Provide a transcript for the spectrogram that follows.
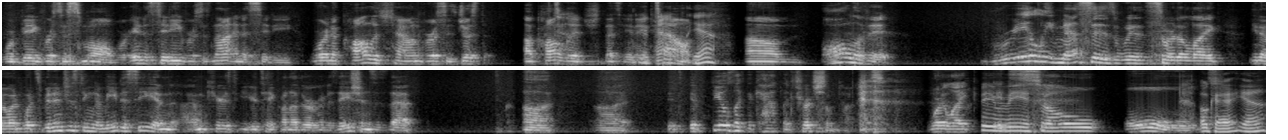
We're big versus small. We're in a city versus not in a city. We're in a college town versus just a college that's in a In town. Yeah. Um, all of it really messes with sort of like you know and what's been interesting to me to see and i'm curious to get your take on other organizations is that uh, uh, it, it feels like the catholic church sometimes where like it's mean? so old Okay. Yeah.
